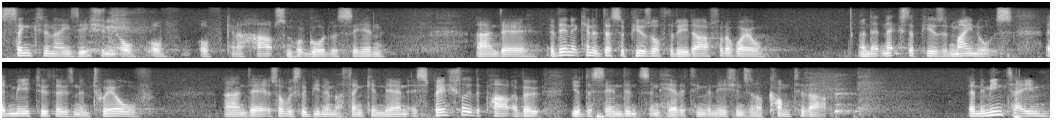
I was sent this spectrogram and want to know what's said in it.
synchronization of, of, of kind of hearts and what God was saying. And, uh, and then it kind of disappears off the radar for a while. And it next appears in my notes in May 2012. And uh, it's obviously been in my thinking then, especially the part about your descendants inheriting the nations, and I'll come to that. In the meantime,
